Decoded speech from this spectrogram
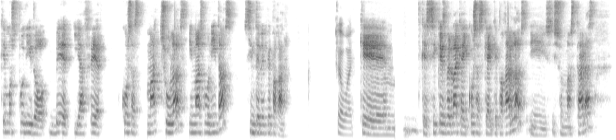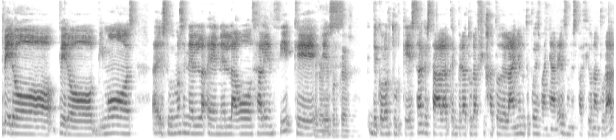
que hemos podido ver y hacer cosas más chulas y más bonitas sin tener que pagar. Qué guay. que, que sí que es verdad que hay cosas que hay que pagarlas y, y son más caras, pero, pero vimos, eh, estuvimos en el, en el lago Zalenci, que que es turquesa. De color turquesa, que está a la temperatura fija todo el año, no te puedes bañar, ¿eh? es un espacio natural,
